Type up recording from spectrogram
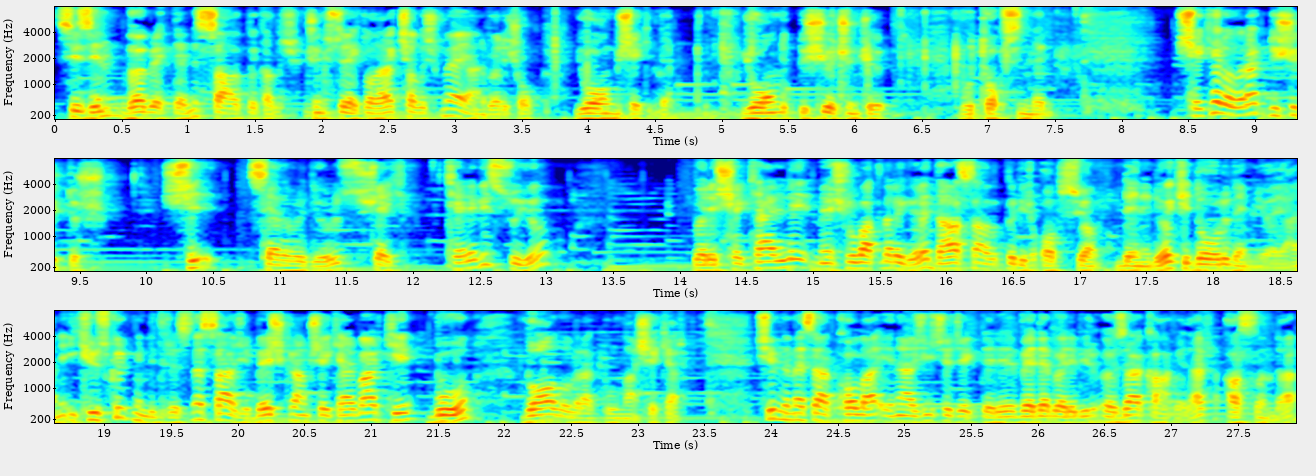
sizin böbrekleriniz sağlıklı kalır. Çünkü sürekli olarak çalışmıyor yani böyle çok yoğun bir şekilde. Yoğunluk düşüyor çünkü bu toksinlerin. Şeker olarak düşüktür. Şi, celery diyoruz. Şey, kereviz suyu böyle şekerli meşrubatlara göre daha sağlıklı bir opsiyon deniliyor ki doğru deniliyor yani. 240 mililitresinde sadece 5 gram şeker var ki bu doğal olarak bulunan şeker. Şimdi mesela kola, enerji içecekleri ve de böyle bir özel kahveler aslında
